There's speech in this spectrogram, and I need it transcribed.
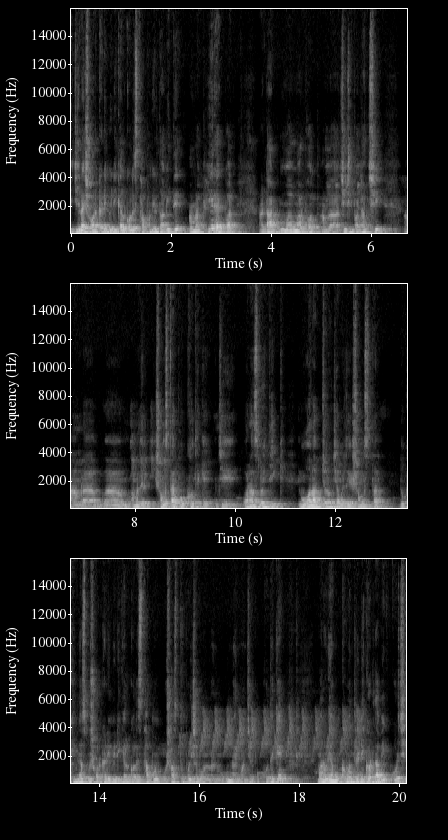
এই জেলায় সরকারি মেডিকেল কলেজ স্থাপনের দাবিতে আমরা ফের একবার ডাক মারফত আমরা চিঠি পাঠাচ্ছি। আমরা আমাদের সংস্থার পক্ষ থেকে যে অরাজনৈতিক এবং অলাভজনক যে আমাদের সংস্থা দক্ষিণ দিনাজপুর সরকারি মেডিকেল কলেজ স্থাপন ও স্বাস্থ্য পরিষেবা উন্নয়ন উন্নয়ন মঞ্চের পক্ষ থেকে মাননীয় মুখ্যমন্ত্রীর নিকট দাবি করছি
